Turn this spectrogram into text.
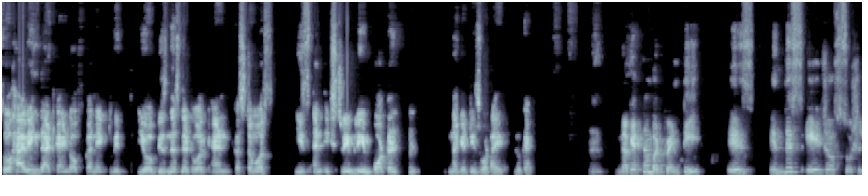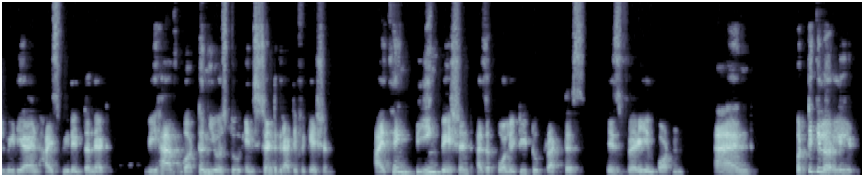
So having that kind of connect with your business network and customers is an extremely important nugget, is what I look at. Nugget number 20 is in this age of social media and high speed internet, we have gotten used to instant gratification. I think being patient as a quality to practice is very important. And particularly,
